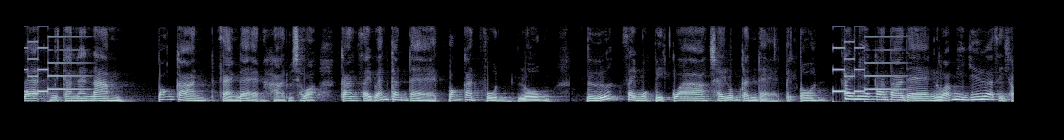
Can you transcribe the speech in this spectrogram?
และมีการแนะนำป้องกันแสงแดดนะคะโดยเฉพาะการใส่แว่นกันแดด ป้องกันฝุ่นลม หรือใส่หมวกปีกกว้างใช้ลมกันแดดเป็นต้น ใครมีอาการตาแดงหรือว่ามีเยื่อสีข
